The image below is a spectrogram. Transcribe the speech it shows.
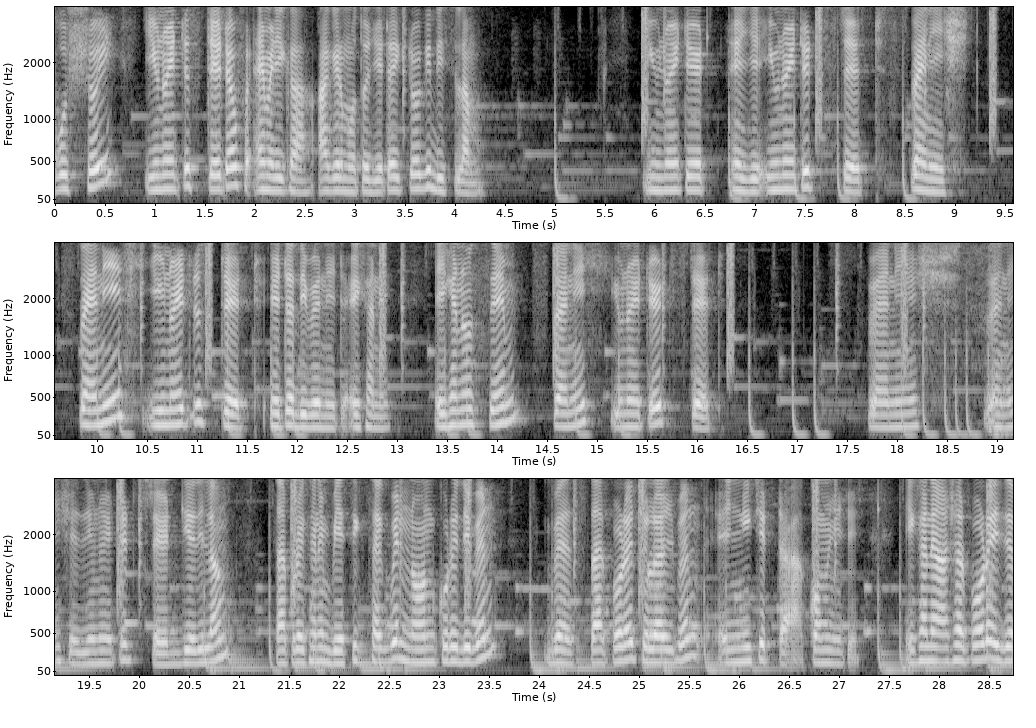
অবশ্যই ইউনাইটেড স্টেট অফ আমেরিকা আগের মতো যেটা একটু আগে দিছিলাম। ইউনাইটেড এই যে United State Spanish Spanish United State এটা দিবেন এটা এখানে। এখানেও same Spanish United State Spanish Spanish United State দিয়ে দিলাম। তারপর এখানে বেসিক থাকবে নন করে দিবেন। ব্যাস, তারপরে চলে আসবেন এই নিচেরটা কমিউনিটি এখানে আসার পরে এই যে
